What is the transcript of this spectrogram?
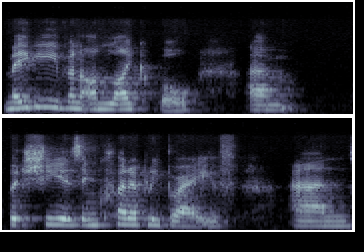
maybe even unlikable, um, but she is incredibly brave and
